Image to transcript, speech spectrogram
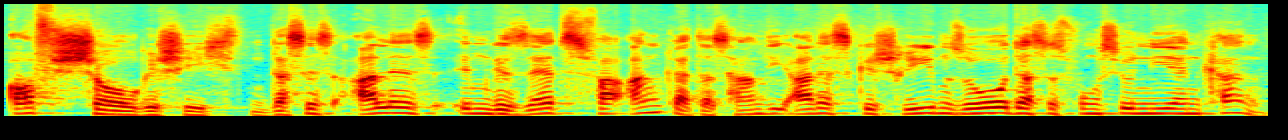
Offshore-Geschichten, das ist alles im Gesetz verankert. Das haben die alles geschrieben so, dass es funktionieren kann.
